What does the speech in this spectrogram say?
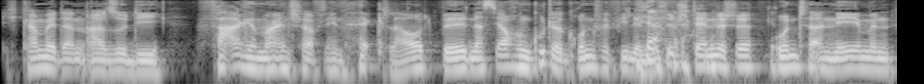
Ich kann mir dann also die Fahrgemeinschaft in der Cloud bilden. Das ist ja auch ein guter Grund für viele mittelständische genau. Unternehmen,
